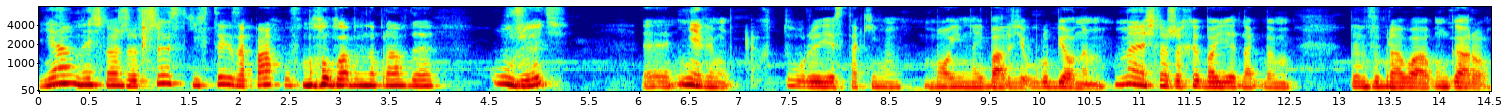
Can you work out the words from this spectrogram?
Ja myślę, że wszystkich tych zapachów mogłabym naprawdę użyć. E, Nie wiem, który jest takim moim najbardziej ulubionym. Myślę, że chyba jednak bym, bym wybrała Ungaro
